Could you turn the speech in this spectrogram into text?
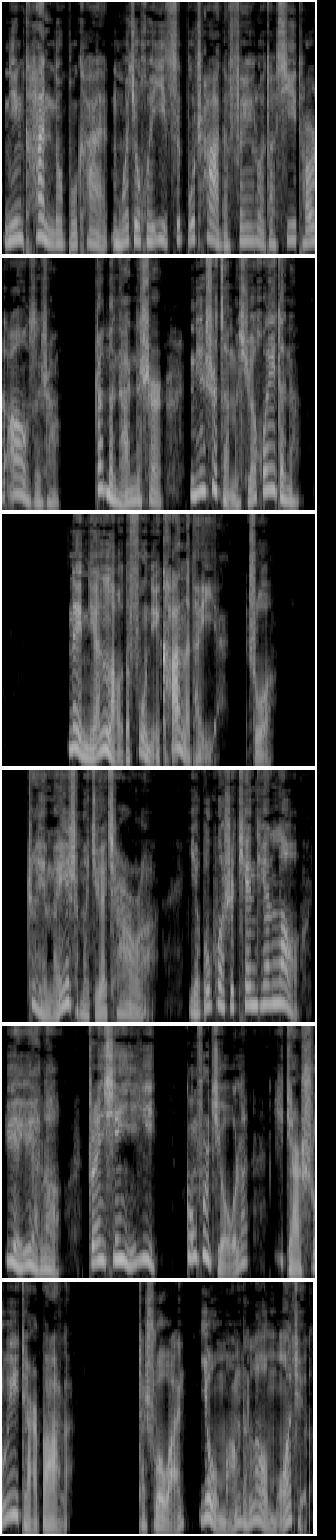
您看都不看，馍就会一丝不差的飞落到西头的鏊子上，这么难的事儿，您是怎么学会的呢？那年老的妇女看了他一眼，说：“这也没什么诀窍啊，也不过是天天烙，月月烙，专心一意，功夫久了，一点熟一点罢了。”他说完，又忙着烙馍去了。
